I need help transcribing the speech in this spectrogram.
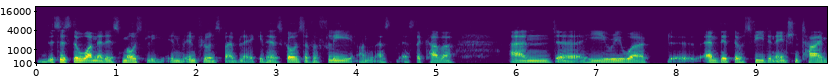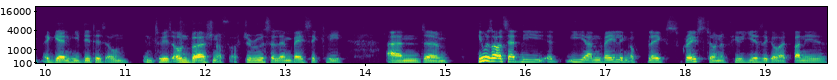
this is the one that is mostly in, influenced by Blake. It has Ghost of a Flea on as as the cover, and uh, he reworked uh, and did those feet in ancient time. Again, he did his own into his own version of, of Jerusalem, basically, and um, he was also at the, at the unveiling of Blake's gravestone a few years ago at Bunhill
